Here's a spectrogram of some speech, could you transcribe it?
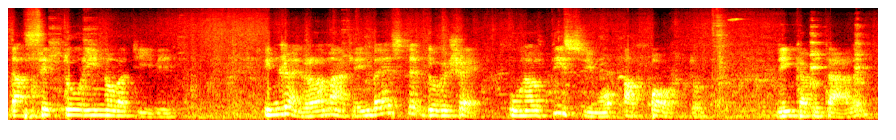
da settori innovativi. In genere la mafia investe dove c'è un altissimo apporto di capitale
